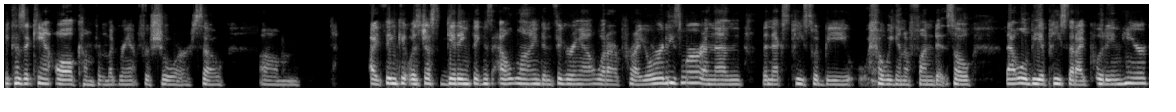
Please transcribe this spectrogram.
because it can't all come from the grant for sure. So um, I think it was just getting things outlined and figuring out what our priorities were, and then the next piece would be how are we going to fund it. So that will be a piece that I put in here.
